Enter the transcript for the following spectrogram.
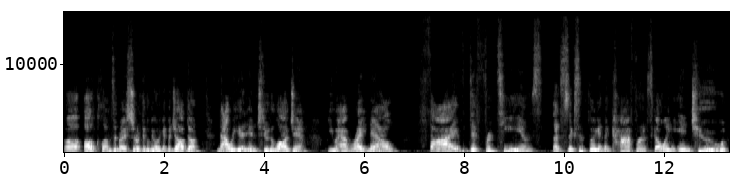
uh, of Clemson, but I certainly think they'll be able to get the job done. Now we get into the logjam. You have right now five different teams that's six and three in the conference going into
